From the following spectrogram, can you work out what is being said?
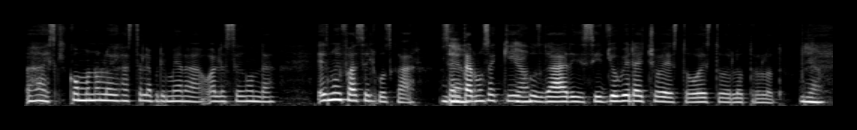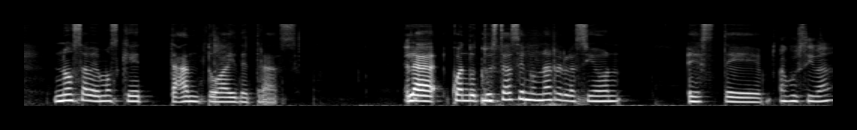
Ah, es que cómo no lo dejaste a la primera o a la segunda. Es muy fácil juzgar. Yeah, Sentarnos aquí yeah. y juzgar y decir, yo hubiera hecho esto, o esto, el otro, el otro. Ya. No sabemos qué tanto hay detrás. La, cuando tú estás en una relación este, Abusiva.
